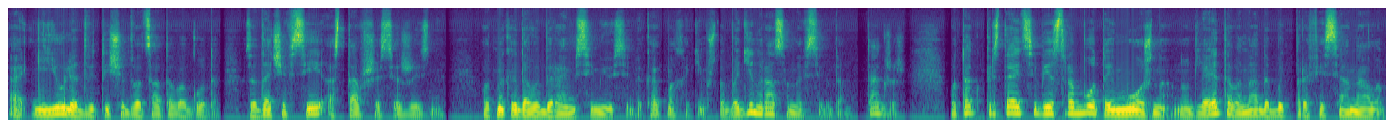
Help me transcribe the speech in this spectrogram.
а, июля 2020 года, задача всей оставшейся жизни. Вот мы когда выбираем семью себе, как мы хотим, чтобы один раз и навсегда. Так же. Вот так представить себе и с работой можно, но для этого надо быть профессионалом.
